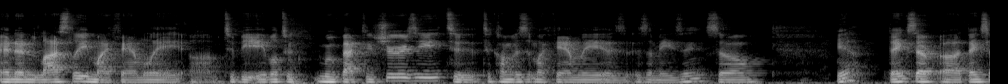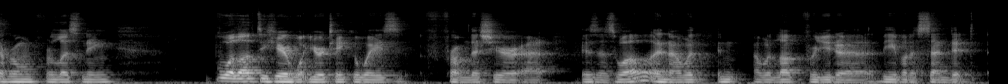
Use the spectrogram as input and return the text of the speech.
And then lastly my family um, to be able to move back to Jersey to to come visit my family is is amazing. So yeah thanks uh, thanks everyone for listening. Would love to hear what your takeaways from this year at is as well and I would and I would love for you to be able to send it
